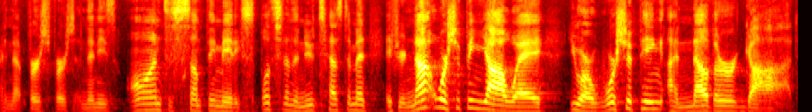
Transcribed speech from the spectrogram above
Right in that first verse. And then he's on to something made explicit in the New Testament. If you're not worshiping Yahweh, you are worshiping another God.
